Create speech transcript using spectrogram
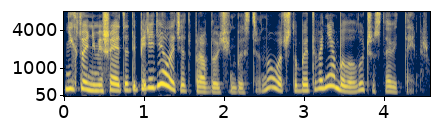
Никто не мешает это переделать, это, правда, очень быстро. Но вот, чтобы этого не было, лучше ставить таймер.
